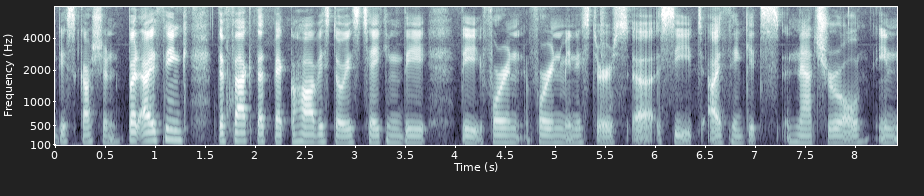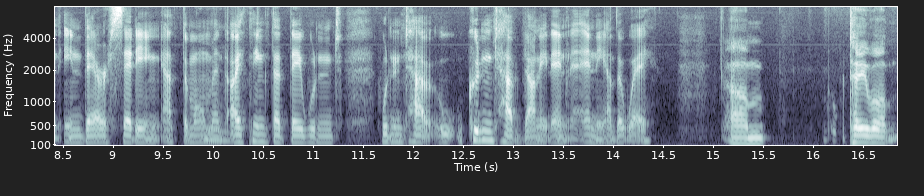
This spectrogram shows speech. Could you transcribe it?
discussion. But I think the fact that Pekka Haavisto is taking the the foreign foreign minister's uh, seat, I think it's natural in in their setting at the moment. I think that they wouldn't wouldn't have couldn't have done it in any other way. Teivo,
